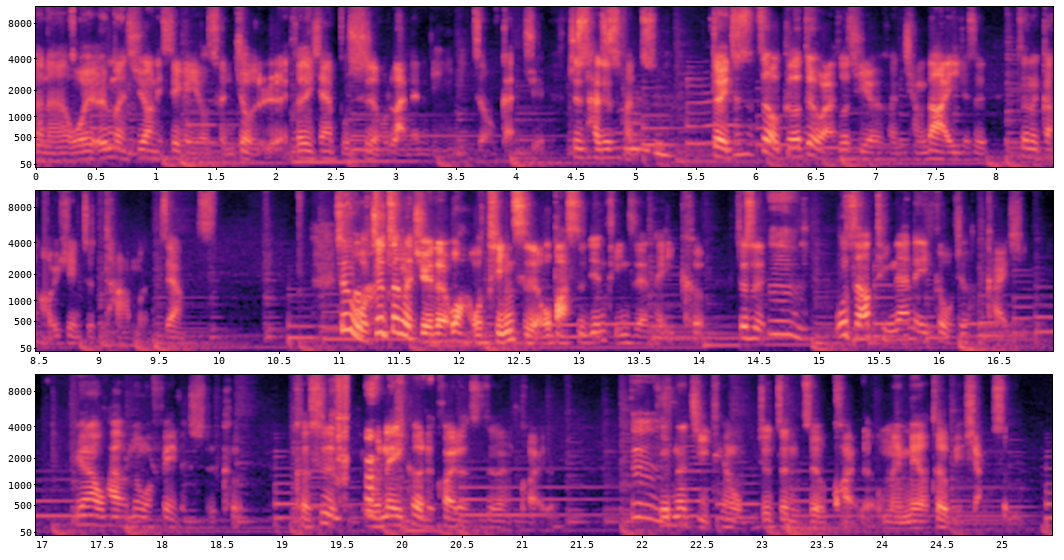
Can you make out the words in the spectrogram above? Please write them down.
可能我原本希望你是一个有成就的人，可是你现在不是，我懒得理你这种感觉，就是他就是很嗯。对，就是这首歌对我来说其实有很强大的意义，就是真的刚好遇见就是他们这样子，就是我就真的觉得哇，我停止，我把时间停止在那一刻，就是嗯。我只要停在那一刻，我就很开心。原来我还有那么废的时刻，可是我那一刻的快乐是真的很快乐。嗯。就嗯那几天，我们就真的只有快乐，我们也没有特别想什么，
